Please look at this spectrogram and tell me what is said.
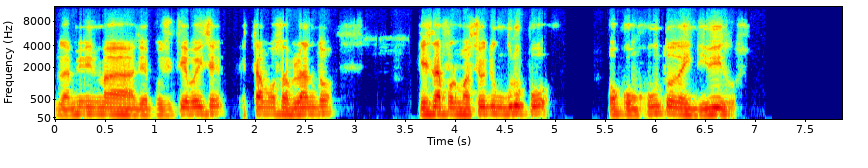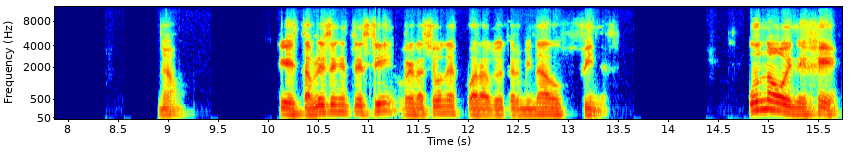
la misma diapositiva dice, estamos hablando que es la formación de un grupo o conjunto de individuos, ¿no? Que establecen entre sí relaciones para determinados fines. Una ONG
